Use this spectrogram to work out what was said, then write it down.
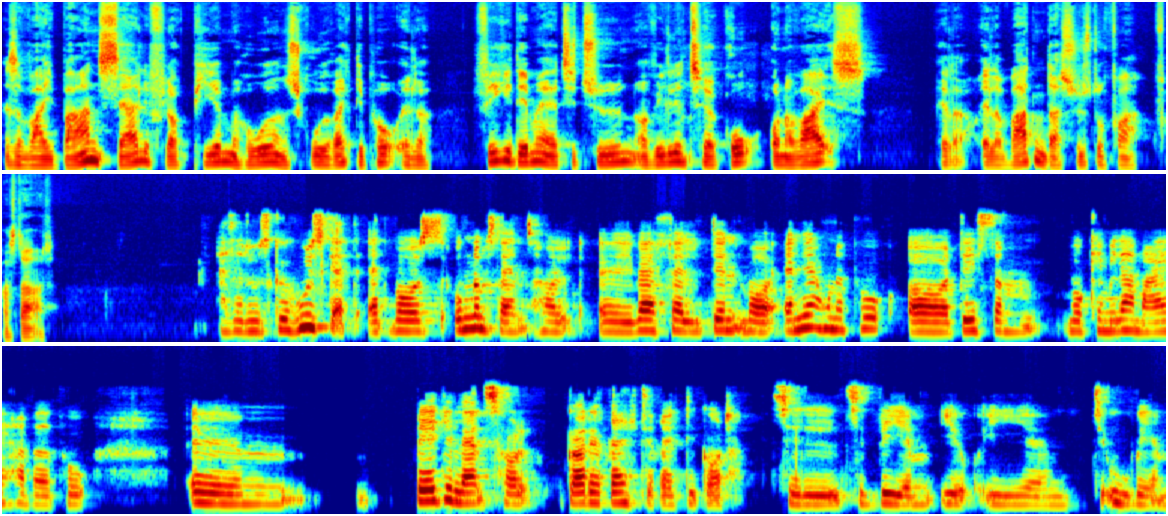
Altså var I bare en særlig flok piger med hovederne skruet rigtigt på, eller fik I det med attituden og viljen til at gro undervejs, eller, eller var den der, synes du, fra, fra start? Altså du skal huske, at, at vores ungdomslandshold, øh, i hvert fald den, hvor Anja hun er på, og det, som, hvor Camilla og mig har været på, øh, begge landshold gør det rigtig, rigtig godt til, til VM i, i øh, til UVM.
